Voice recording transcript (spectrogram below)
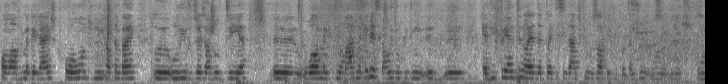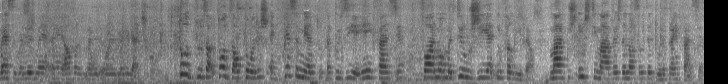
ou um Álvaro Magalhães, ou a um outro nível também, eh, o livro de Jorge Letria, O Homem que Tinha uma Arte na Cabeça, que é um livro um bocadinho que é diferente não é, da poeticidade filosófica que encontramos no, mestre da mesma em Álvaro Magalhães. Todos os todos autores em que o pensamento, a poesia e a infância formam uma trilogia infalível, marcos inestimáveis da nossa literatura para a infância.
